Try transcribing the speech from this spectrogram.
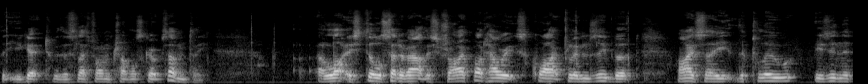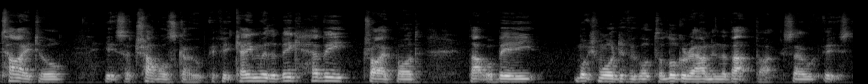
that you get with the Celestron Travelscope 70. A lot is still said about this tripod, how it's quite flimsy, but I say the clue is in the title it's a travel scope. If it came with a big heavy tripod that would be much more difficult to lug around in the backpack so it's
